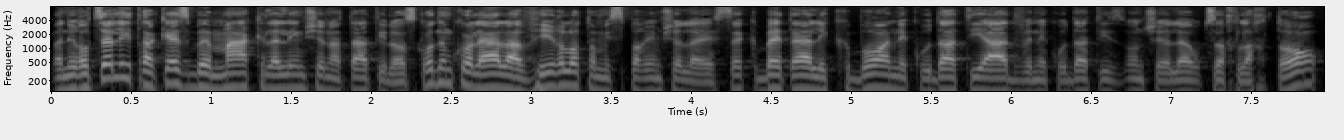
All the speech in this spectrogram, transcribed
ואני רוצה להתרכז במה הכללים שנתתי לו. אז קודם כל היה להבהיר לו את המספרים של העסק, ב' היה לקבוע נקודת יעד ונקודת איזון שאליה הוא צריך לחתור,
